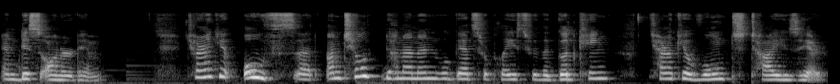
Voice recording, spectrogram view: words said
and dishonored him. Chanakya oaths that until Dhananand gets replaced with a good king, Chanakya won't tie his hair.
